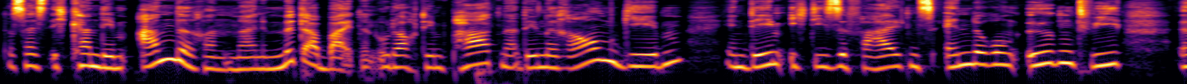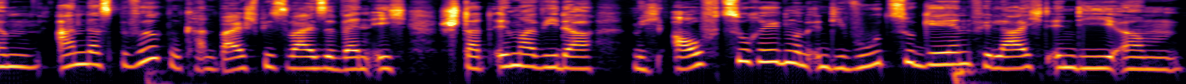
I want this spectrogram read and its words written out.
Das heißt, ich kann dem anderen, meinem Mitarbeitenden oder auch dem Partner den Raum geben, in dem ich diese Verhaltensänderung irgendwie ähm, anders bewirken kann. Beispielsweise, wenn ich statt immer wieder mich aufzuregen und in die Wut zu gehen, vielleicht in die ähm,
